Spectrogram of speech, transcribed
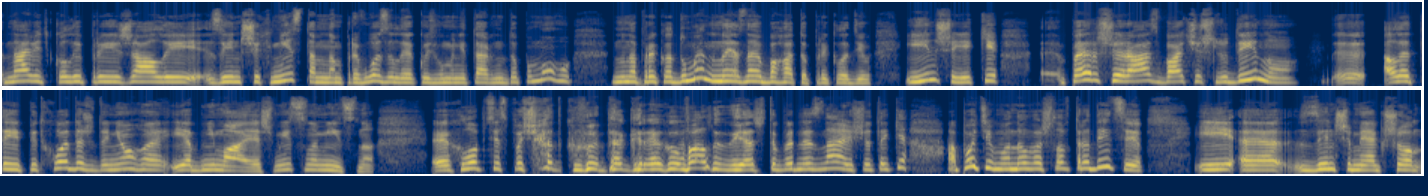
навіть коли приїжджали з інших міст, там нам привозили якусь гуманітарну допомогу. Ну, наприклад, у мене, ну я знаю багато прикладів, і інші, які е, перший раз бачиш людину. Е, Але ти підходиш до нього і обнімаєш міцно-міцно. Е, Хлопці спочатку так реагували, я ж тепер не знаю, що таке, а потім воно вийшло в традицію. І е, з іншими, якщо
